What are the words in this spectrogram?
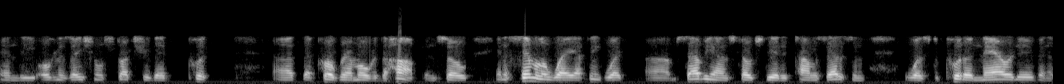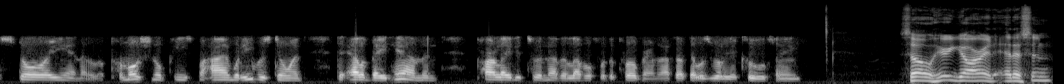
and the organizational structure that put uh, that program over the hump. And so, in a similar way, I think what um, Savion's coach did at Thomas Edison was to put a narrative and a story and a promotional piece behind what he was doing to elevate him and parlayed it to another level for the program. And I thought that was really a cool thing. So here you are at Edison,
